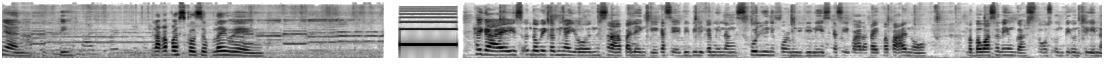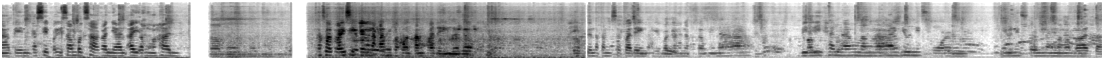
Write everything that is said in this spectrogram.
Yan, 50. Wala ka pang school supply, weng. Hi guys! On the way kami ngayon sa palengke kasi bibili kami ng school uniform ni Denise kasi para kahit papaano mabawasan na yung gastos, unti-untiin natin kasi pag isang bagsakan yan ay ang mahal. Nasa tricycle na kami papuntang palengke. Ito na kami sa palengke. Maghanap kami ng bilihan ng mga uniform. Uniform ng mga bata.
